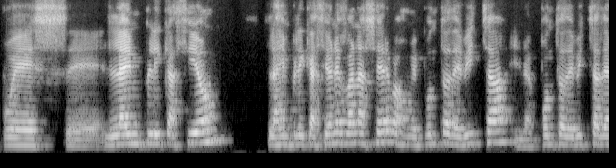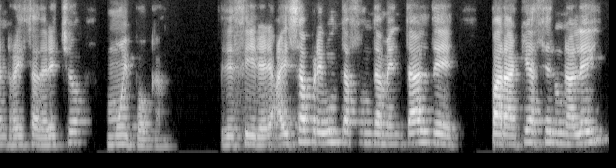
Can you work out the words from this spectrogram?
pues eh, la implicación, las implicaciones van a ser, bajo mi punto de vista y el punto de vista de Enraiza Derecho, muy pocas. Es decir, eh, a esa pregunta fundamental de ¿para qué hacer una ley?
